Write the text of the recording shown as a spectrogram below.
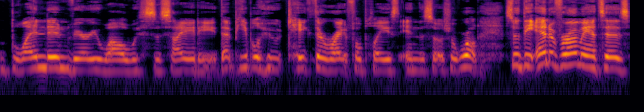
blend in very well with society, that people who take their rightful place in the social world. So the end of romances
